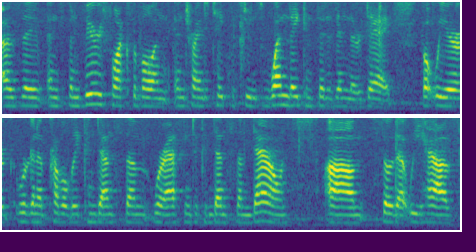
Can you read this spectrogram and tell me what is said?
as they, and has been very flexible in, in trying to take the students when they can fit it in their day. But we are, we're going to probably condense them, we're asking to condense them down um, so that we have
